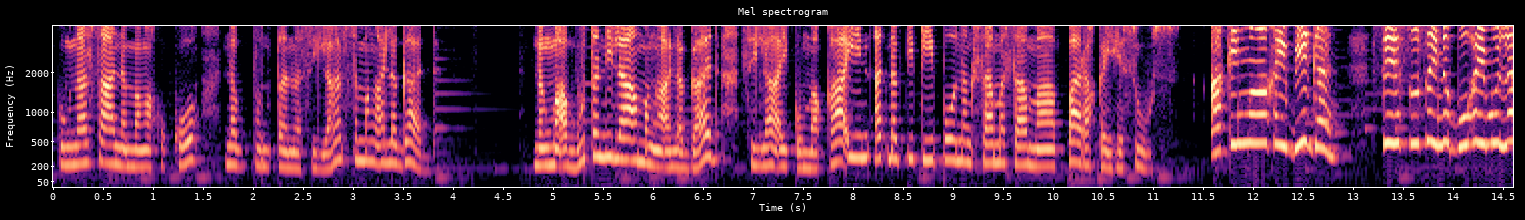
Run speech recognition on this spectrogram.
kung nasaan ang mga kuko, nagpunta na sila sa mga alagad. Nang maabutan nila ang mga alagad, sila ay kumakain at nagtitipo ng sama-sama para kay Jesus. Aking mga kaibigan, si Jesus ay nabuhay mula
